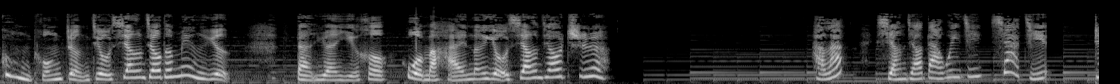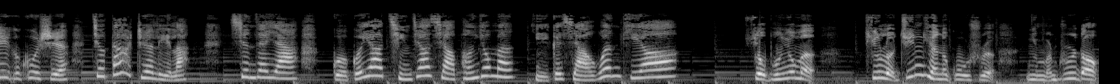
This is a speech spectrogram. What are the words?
共同拯救香蕉的命运。但愿以后我们还能有香蕉吃。好了，香蕉大危机下集，这个故事就到这里了。现在呀，果果要请教小朋友们一个小问题哦。小朋友们，听了今天的故事，你们知道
